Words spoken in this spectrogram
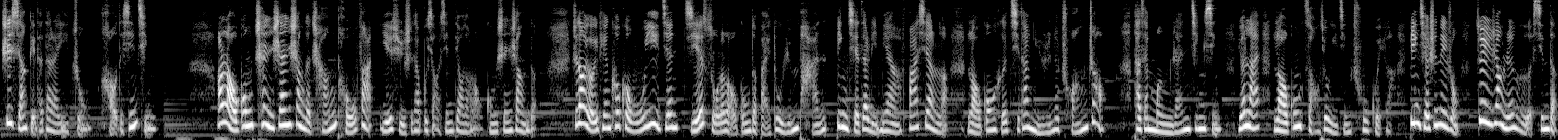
是想给她带来一种好的心情。而老公衬衫上的长头发，也许是她不小心掉到老公身上的。直到有一天，Coco 无意间解锁了老公的百度云盘，并且在里面啊发现了老公和其他女人的床照，她才猛然惊醒，原来老公早就已经出轨了，并且是那种最让人恶心的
